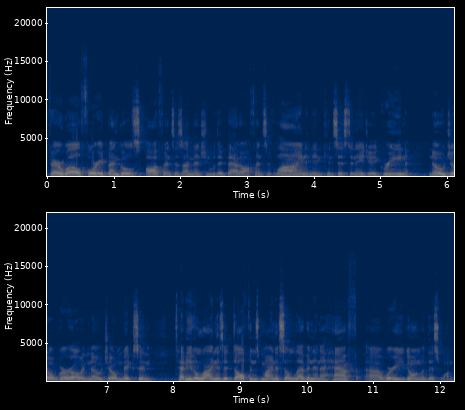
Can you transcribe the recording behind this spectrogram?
fare well for a Bengals offense, as I mentioned, with a bad offensive line, and inconsistent AJ Green, no Joe Burrow, and no Joe Mixon. Teddy, the line is at Dolphins minus 11 and a half. Uh, where are you going with this one?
